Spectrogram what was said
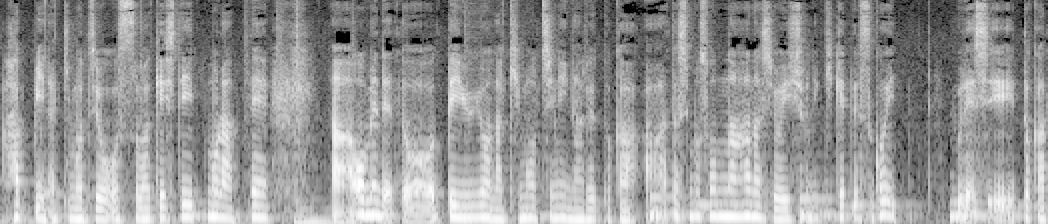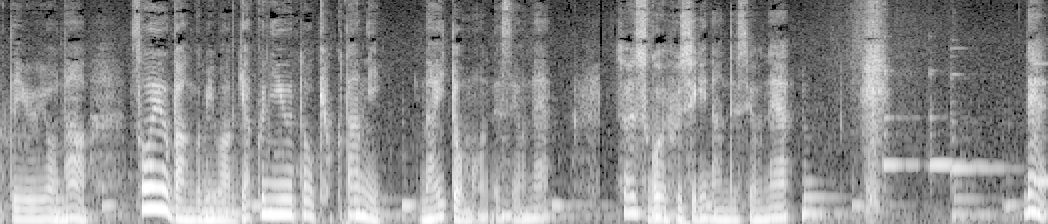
ハッピーな気持ちをお裾分けしてもらってあおめでとうっていうような気持ちになるとかあ私もそんな話を一緒に聞けてすごい嬉しいとかっていうようなそういう番組は逆に言うと極端にないと思うんですよね。それすごい不思議なんですよね。で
